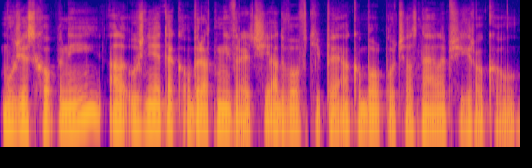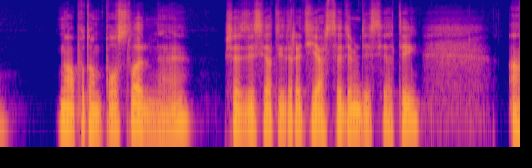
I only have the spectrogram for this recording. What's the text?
Muž je schopný, ale už nie je tak obratný v reči a dvo vtipe, ako bol počas najlepších rokov. No a potom posledné, 63. až 70. A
